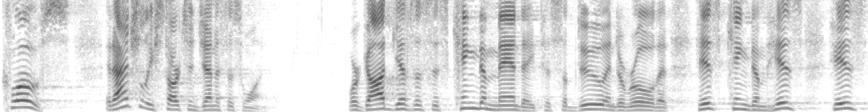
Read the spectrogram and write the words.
close. It actually starts in Genesis 1 where God gives us this kingdom mandate to subdue and to rule, that His kingdom, His, His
